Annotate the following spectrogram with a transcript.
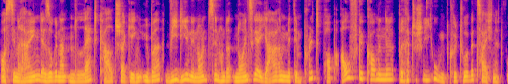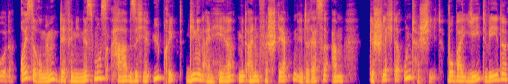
aus den Reihen der sogenannten Lad Culture gegenüber, wie die in den 1990er Jahren mit dem Britpop aufgekommene britische Jugendkultur bezeichnet wurde. Äußerungen, der Feminismus habe sich erübrigt, gingen einher mit einem verstärkten Interesse am Geschlechterunterschied, wobei jedwede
